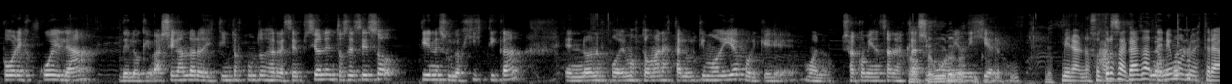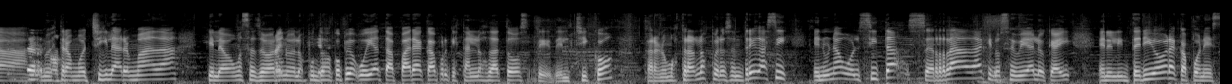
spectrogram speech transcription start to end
por escuela de lo que va llegando a los distintos puntos de recepción, entonces eso tiene su logística no nos podemos tomar hasta el último día porque, bueno, ya comienzan las clases, como bien dijeron. Mira, nosotros acá ya tenemos nuestra, nuestra mochila armada que la vamos a llevar a uno de los puntos de acopio. Voy a tapar acá porque están los datos del chico para no mostrarlos, pero se entrega así, en una bolsita cerrada, que no se vea lo que hay en el interior. Acá pones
